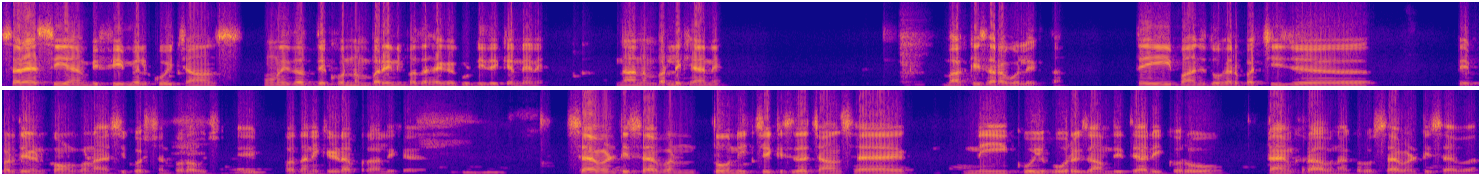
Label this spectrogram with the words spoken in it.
ਸਰ ਐਸਸੀ ਐਮਬੀ ਫੀਮੇਲ ਕੋਈ ਚਾਂਸ ਹੁਣ ਇਹਦਾ ਦੇਖੋ ਨੰਬਰ ਹੀ ਨਹੀਂ ਪਤਾ ਹੈਗਾ ਗੁੱਡੀ ਦੇ ਕਿੰਨੇ ਨੇ। ਨਾ ਨੰਬਰ ਲਿਖਿਆ ਇਹਨੇ। ਬਾਕੀ ਸਾਰਾ ਕੁਝ ਲਿਖਤਾ। 23 5 2025 ਚ ਪੇਪਰ ਦੇਣ ਕੌਣ ਕੌਣ ਆਇਆ ਸੀ ਕੁਐਸਚਨ ਪਰ ਆਉਚ ਇਹ ਪਤਾ ਨਹੀਂ ਕਿਹੜਾ ਭਰਾ ਲਿਖਿਆ ਹੈ। 77 ਤੋਂ ਨੀਚੇ ਕਿਸੇ ਦਾ ਚਾਂਸ ਹੈ ਨਹੀਂ, ਕੋਈ ਹੋਰ ਐਗਜ਼ਾਮ ਦੀ ਤਿਆਰੀ ਕਰੋ ਟਾਈਮ ਖਰਾਬ ਨਾ ਕਰੋ। 77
